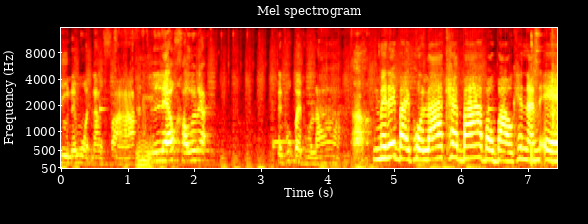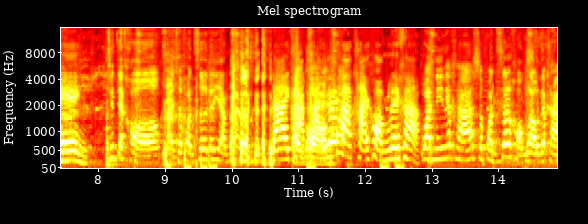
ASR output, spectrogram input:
อยู่ในหมวดนางฟ้าอืมแล้วเขาเนี่ยเป็นพวกไบโพล่าอะไม่ได้ไบโพล่าแค่บ้าเบาๆ แค่นั้นเอง ฉันจะขอขายสปอนเซอร์ได้ยัง ได้ค่ะขายของขายเลยค่ะ ขายของเลยค่ะ วันนี้นะคะสปอนเซอร์ของเรานะคะ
